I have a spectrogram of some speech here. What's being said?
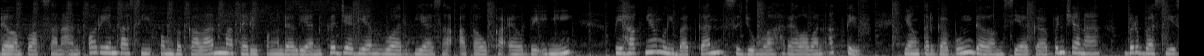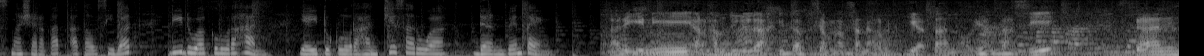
dalam pelaksanaan orientasi pembekalan materi pengendalian kejadian luar biasa atau KLB ini, pihaknya melibatkan sejumlah relawan aktif yang tergabung dalam siaga bencana berbasis masyarakat atau SIBAT di dua kelurahan, yaitu Kelurahan Cisarua dan Benteng. Hari ini Alhamdulillah kita bisa melaksanakan kegiatan orientasi dan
